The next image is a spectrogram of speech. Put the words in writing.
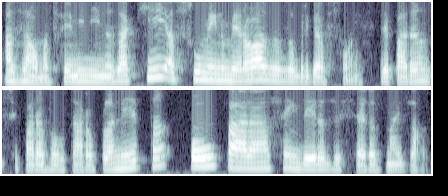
As almas femininas aqui assumem numerosas obrigações, preparando-se para voltar ao planeta ou para ascender às esferas mais altas.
